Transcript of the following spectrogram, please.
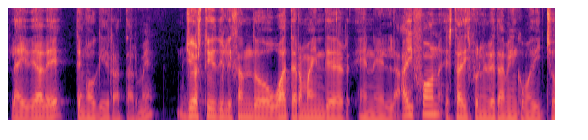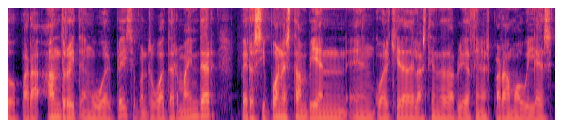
la idea de tengo que hidratarme. Yo estoy utilizando Waterminder en el iPhone, está disponible también, como he dicho, para Android en Google Play si pones Waterminder, pero si pones también en cualquiera de las tiendas de aplicaciones para móviles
